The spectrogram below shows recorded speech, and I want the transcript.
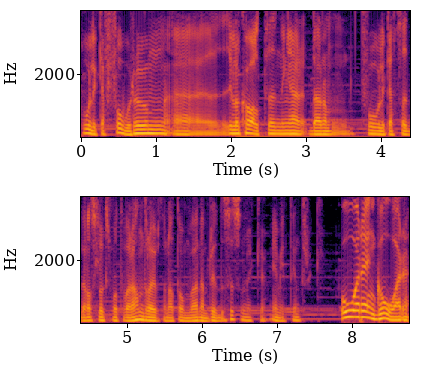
på olika forum, eh, i lokaltidningar där de två olika sidorna slogs mot varandra utan att omvärlden brydde sig så mycket, är mitt intryck. Åren går,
